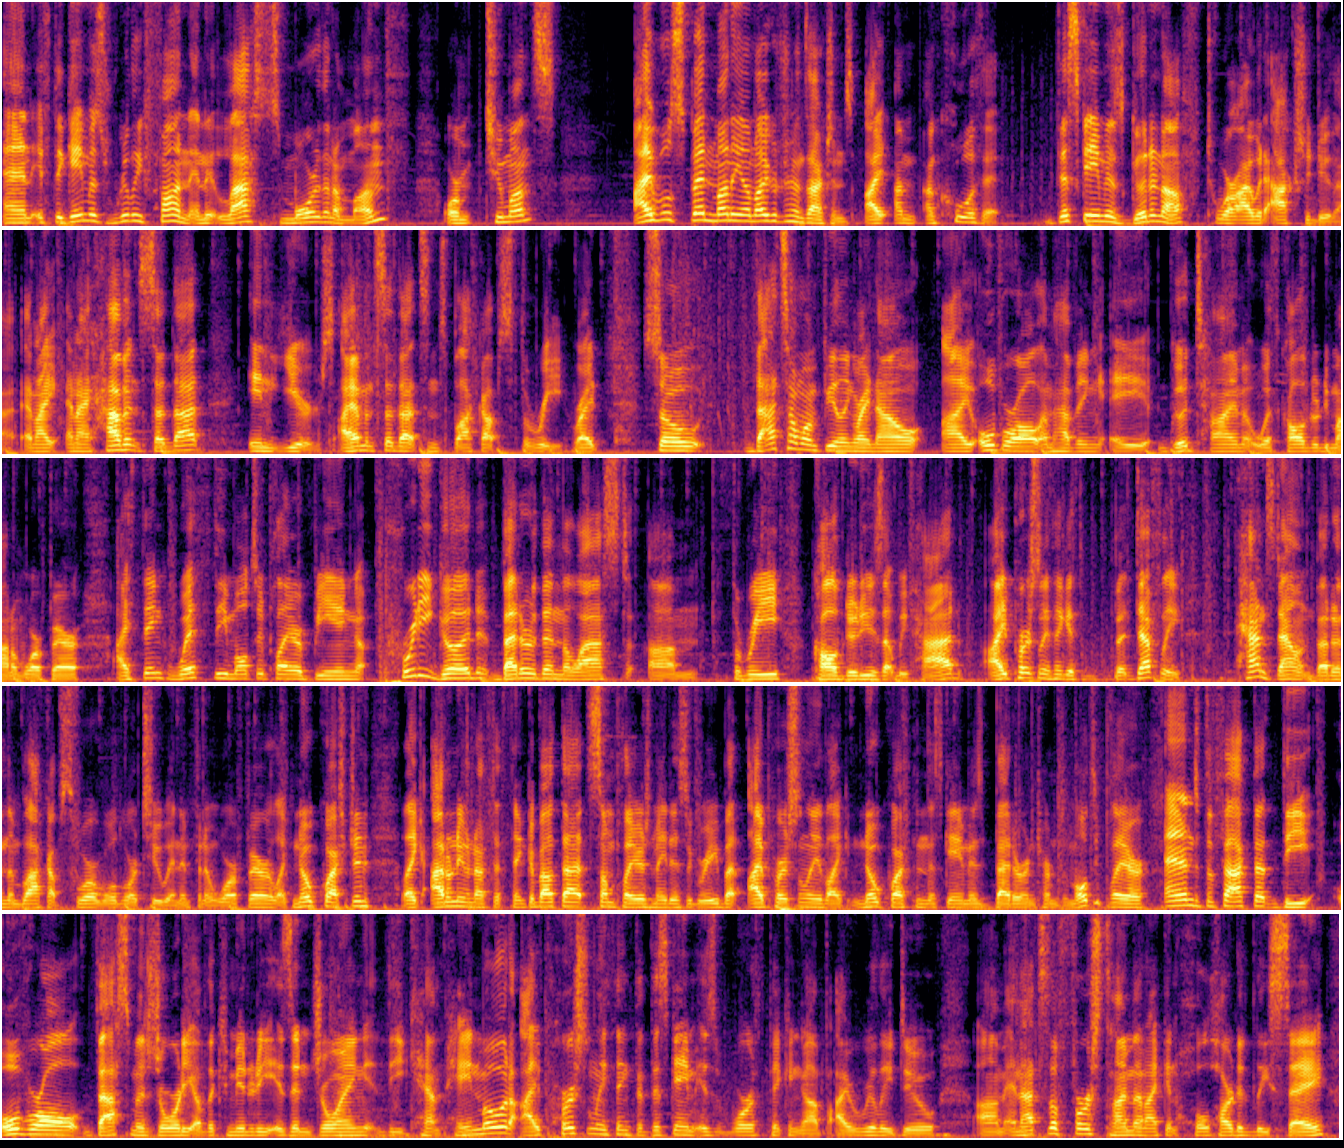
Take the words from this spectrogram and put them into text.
And if the game is really fun and it lasts more than a month or two months I will spend money on microtransactions. I, I'm, I'm cool with it. This game is good enough to where I would actually do that. And I and I haven't said that in years. I haven't said that since Black Ops 3 right? So that's how I'm feeling right now. I overall am having a good time with Call of Duty Modern Warfare. I think with the multiplayer being pretty good better than the last um, three Call of Duties that we've had I personally think it's but definitely hands down better than black ops 4 world war 2 and infinite warfare. Like no question. Like i don't even have to think about that. Some players may disagree but i personally like no question this game is better in terms of multiplayer. And the fact that the overall vast majority of the community is enjoying the campaign mode i personally think that this game is worth picking up. I really do. Um, and that's the first time that i can wholeheartedly say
